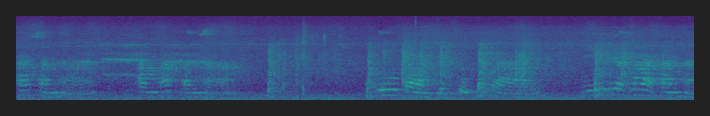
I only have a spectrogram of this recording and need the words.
พปัญหาธรรมะปัญหาดูก่อนภิกษุทั้งหลายนี้เรียกว่าปัญหา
